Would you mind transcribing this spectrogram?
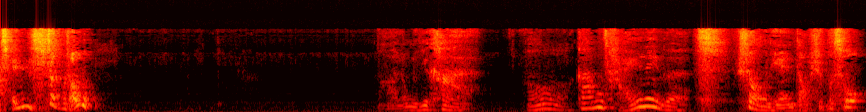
前受手。”马龙一看，哦，刚才那个少年倒是不错，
